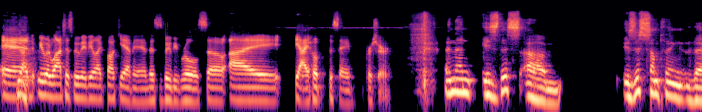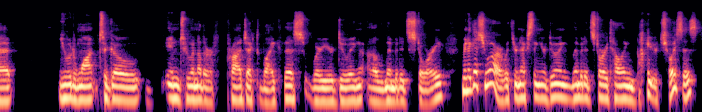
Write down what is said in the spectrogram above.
and Yeah. we would watch this movie and be like, "Fuck yeah, man, this movie rules." So I, yeah, I hope the same for sure. And then is this um is this something that you would want to go into another project like this where you're doing a limited story? I mean, I guess you are with your next thing you're doing limited storytelling by your choices.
